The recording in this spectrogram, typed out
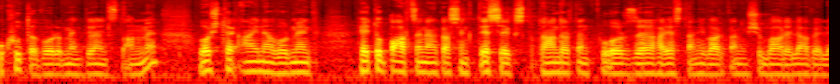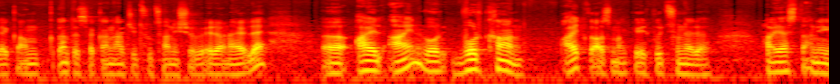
օգուտը, որը մենք դրանից ստանում ենք, ոչ թե այն է, որ մենք հետո པարծենանք, ասենք, տեսեք Standard & Poor's-ը Հայաստանի վարկանիշը բարելավել է կամ տնտեսական աճի ցուցանիշը վերանայել է, այլ այն, որ որքան այդ կազմակերպությունները Հայաստանի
